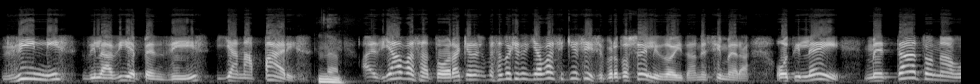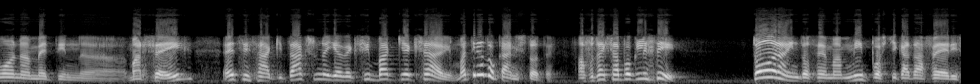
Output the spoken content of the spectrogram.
Δίνεις, δηλαδή επενδύεις για να πάρεις. Ναι. Α, Διάβασα τώρα και θα το έχετε διαβάσει κι εσείς, σε πρωτοσέλιδο ήταν σήμερα, ότι λέει μετά τον αγώνα με την Μαρσέιγ, έτσι θα κοιτάξουν για δεξί μπακ και εξάρι. Μα τι να το κάνεις τότε, αφού θα έχεις αποκλειστεί. Τώρα είναι το θέμα, μήπως και καταφέρεις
